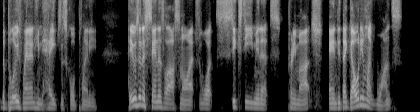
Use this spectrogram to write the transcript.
the Blues went at him heaps and scored plenty. He was in the centers last night for what 60 minutes, pretty much. And did they go at him like once?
